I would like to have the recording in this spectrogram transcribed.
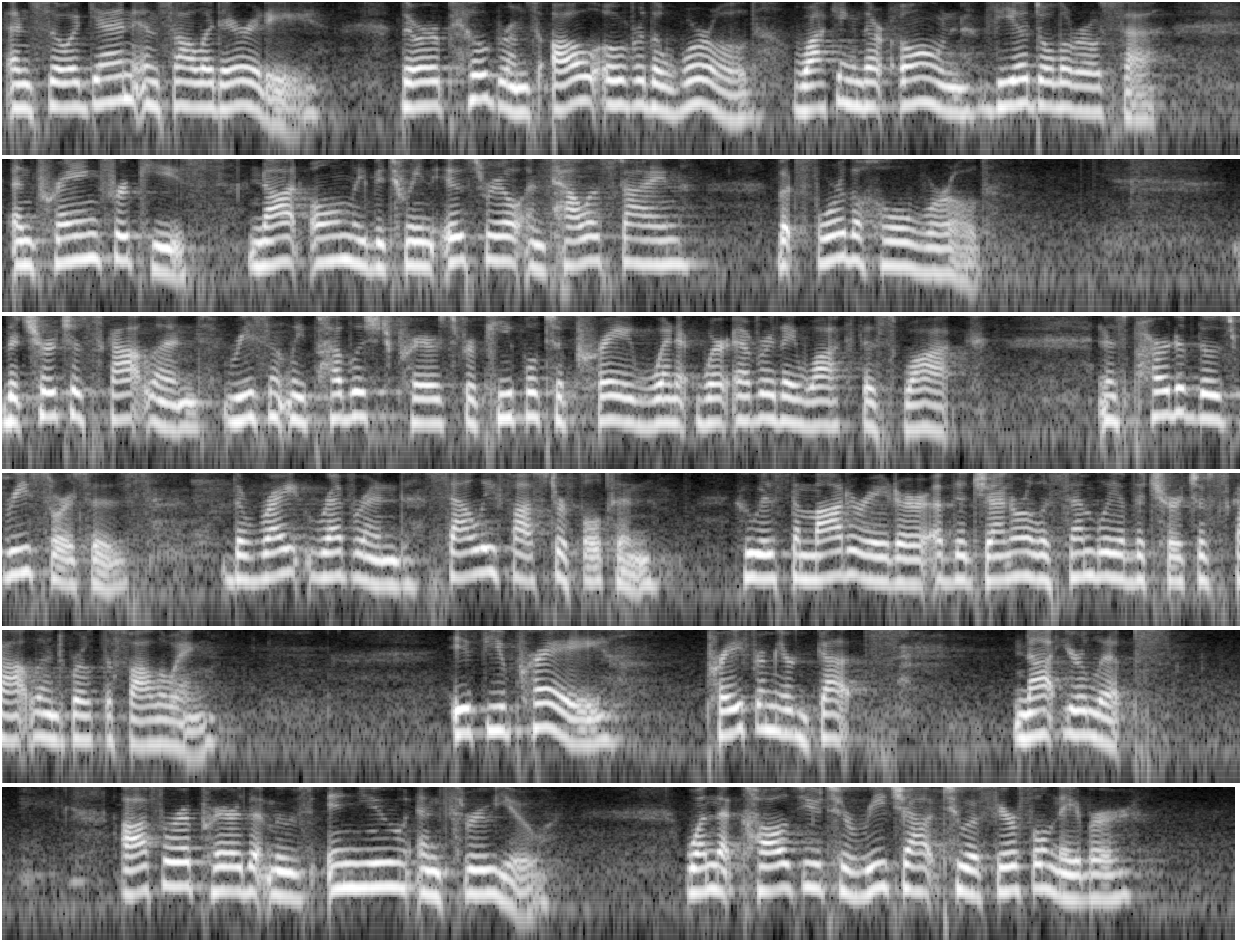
And so, again, in solidarity, there are pilgrims all over the world walking their own Via Dolorosa and praying for peace, not only between Israel and Palestine, but for the whole world. The Church of Scotland recently published prayers for people to pray when, wherever they walk this walk. And as part of those resources, the Right Reverend Sally Foster Fulton, who is the moderator of the General Assembly of the Church of Scotland, wrote the following If you pray, pray from your guts, not your lips. Offer a prayer that moves in you and through you one that calls you to reach out to a fearful neighbor,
